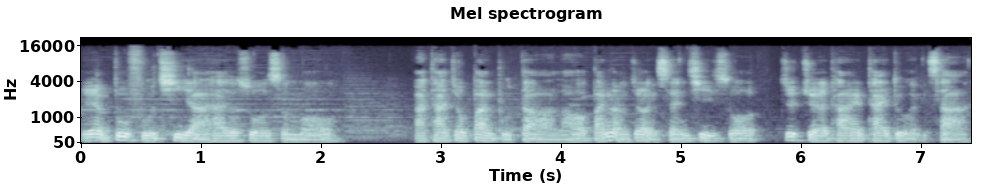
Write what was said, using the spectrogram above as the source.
有点不服气啊，他就说什么啊，他就办不到，啊，然后班长就很生气，说就觉得他的态度很差，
